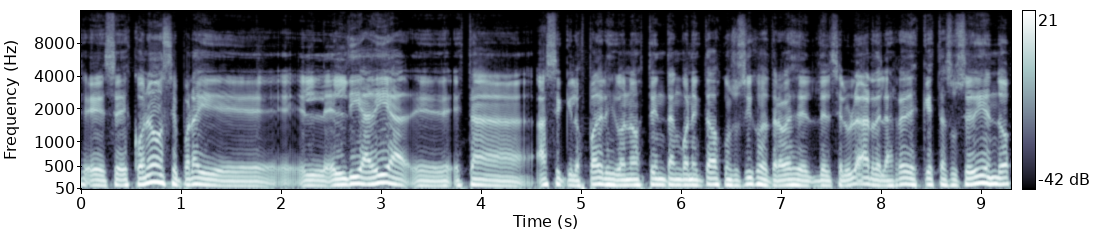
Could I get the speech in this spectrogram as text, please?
eh, se desconoce, por ahí eh, el, día a día está hace que los padres digo, no estén tan conectados con sus hijos a través del celular, de las redes, qué está sucediendo.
